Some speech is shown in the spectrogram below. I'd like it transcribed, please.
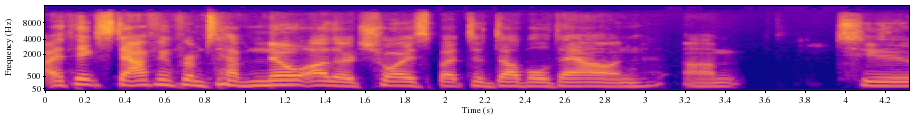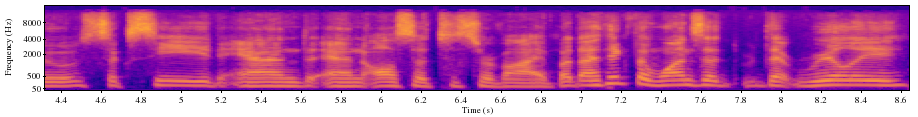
I think staffing firms have no other choice but to double down um, to succeed and and also to survive. But I think the ones that that really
